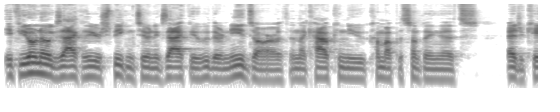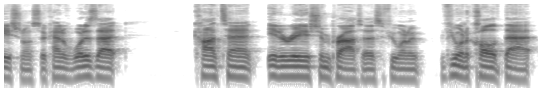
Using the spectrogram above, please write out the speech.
if you don't know exactly who you're speaking to and exactly who their needs are, then like how can you come up with something that's educational? So kind of what is that content iteration process if you want to if you want to call it that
